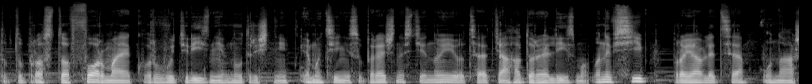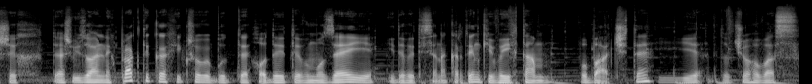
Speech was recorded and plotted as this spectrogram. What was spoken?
Тобто просто форма, яку рвуть різні внутрішні емоційні суперечності. Ну і оця тяга до реалізму. Вони всі проявляться у наших теж візуальних практиках. Якщо ви будете ходити в музеї і дивитися на картинки, ви їх там побачите. І до чого вас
